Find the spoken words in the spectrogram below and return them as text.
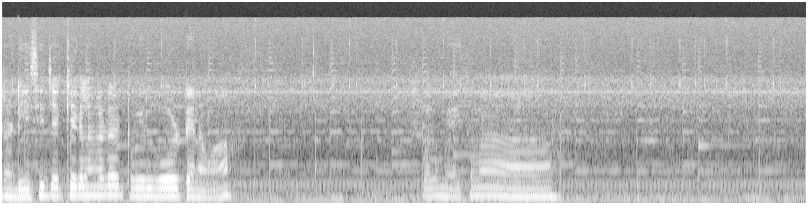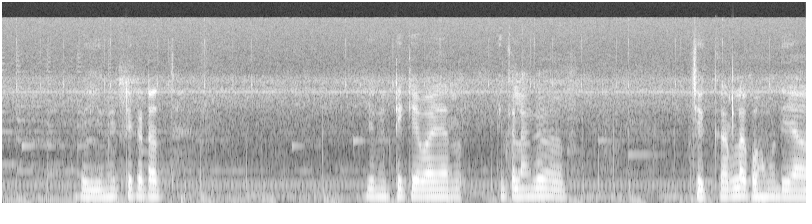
එතන DC චෙක් එක ළඟට 12 වෝල්ට් එනවා. බලමු ඒකම අපේ යුනිට් එකටත් යුනිට් එකේ වයර් එක ළඟ චෙක් කරලා කොහොමද එයා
